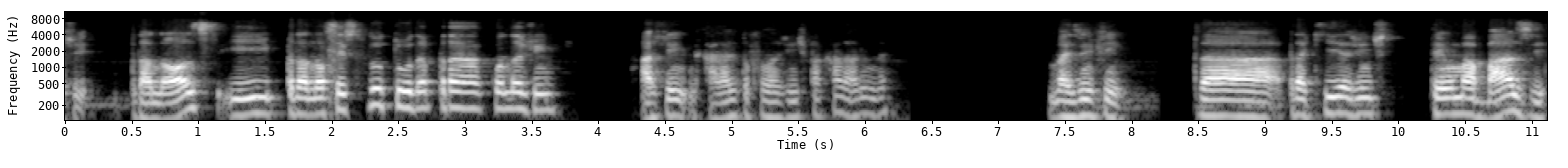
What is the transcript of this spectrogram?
gente, para nós e pra nossa estrutura pra quando a gente a gente, caralho, tô falando a gente pra caralho, né? Mas enfim, para que a gente tenha uma base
